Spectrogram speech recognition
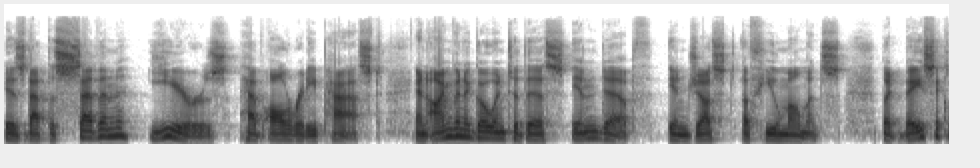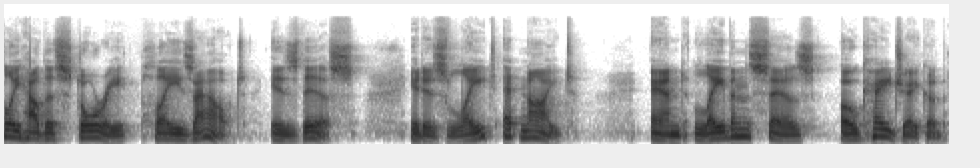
is that the seven years have already passed. And I'm going to go into this in depth in just a few moments. But basically, how this story plays out is this it is late at night and Laban says, Okay, Jacob,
